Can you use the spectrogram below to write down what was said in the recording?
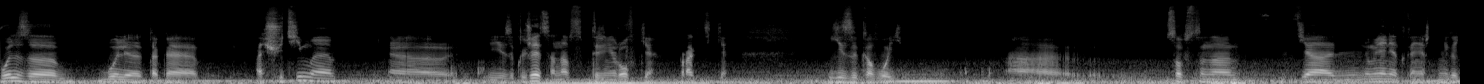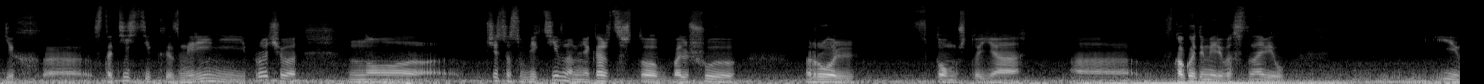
польза более такая ощутимая, а, и заключается она в тренировке, практике языковой. А, собственно, я, у меня нет, конечно, никаких э, статистик, измерений и прочего, но чисто субъективно мне кажется, что большую роль в том, что я э, в какой-то мере восстановил и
